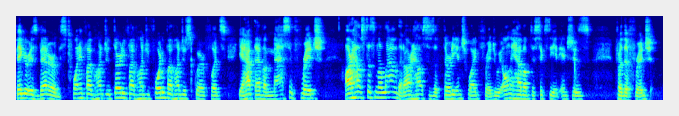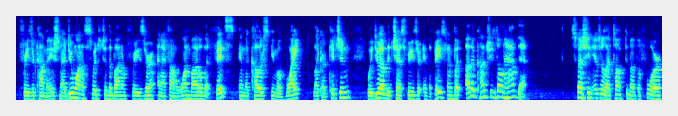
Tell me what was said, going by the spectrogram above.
bigger is better. This 2,500, 3,500, 4,500 square foots. You have to have a massive fridge. Our house doesn't allow that. Our house is a 30 inch wide fridge. We only have up to 68 inches for the fridge freezer combination. I do want to switch to the bottom freezer, and I found one model that fits in the color scheme of white, like our kitchen. We do have the chest freezer in the basement, but other countries don't have that. Especially in Israel, I've talked about before.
